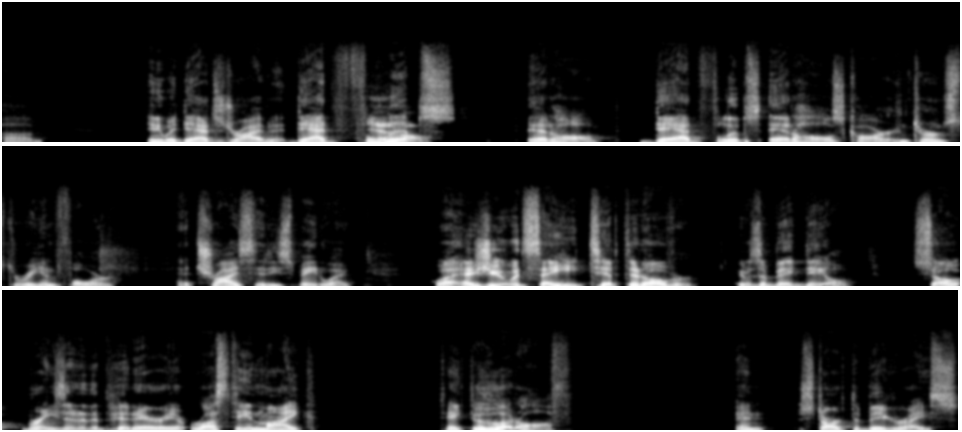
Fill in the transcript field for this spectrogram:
Um, anyway, Dad's driving it. Dad Hall. flips Ed Hall. Dad flips Ed Hall's car and turns three and four at Tri City Speedway. Well, as you would say, he tipped it over. It was a big deal. So brings it to the pit area. Rusty and Mike take the hood off and start the big race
